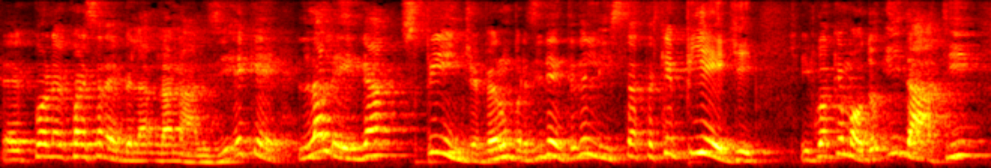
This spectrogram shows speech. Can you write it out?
Eh, quale, quale, sarebbe la, l'analisi? È che la Lega spinge per un presidente dell'Istat che pieghi in qualche modo i dati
